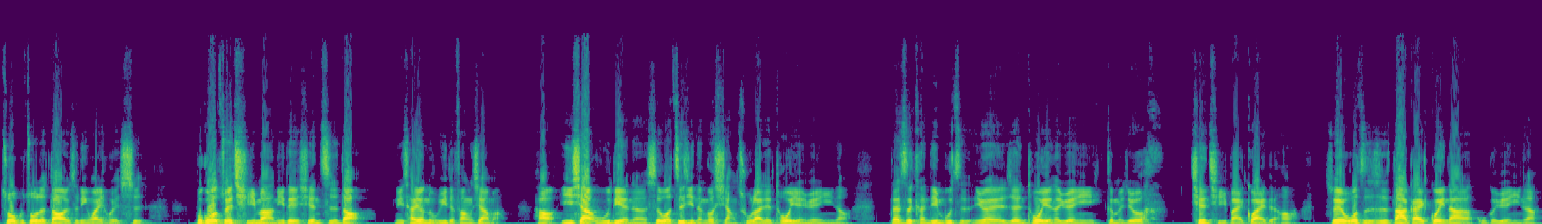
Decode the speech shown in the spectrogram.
做不做得到也是另外一回事。不过最起码你得先知道，你才有努力的方向嘛。好，以下五点呢是我自己能够想出来的拖延原因啊，但是肯定不止，因为人拖延的原因根本就 千奇百怪的哈，所以我只是大概归纳五个原因啊。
